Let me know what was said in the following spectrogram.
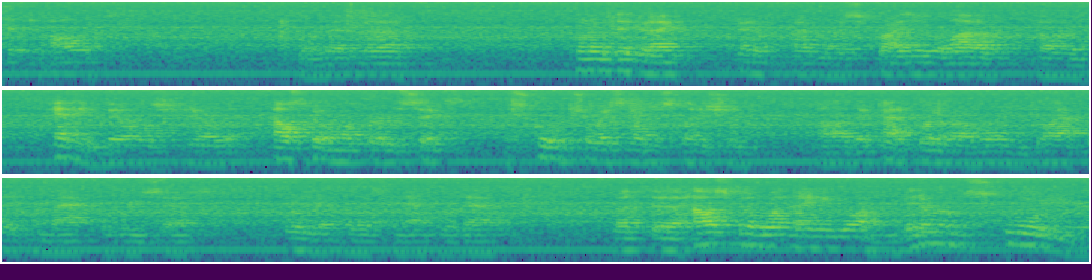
fifty dollars. So then, uh, one of the things that I kind of, I'm surprised, there's a lot of uh, pending bills, you know, the House Bill 136, the school choice legislation, uh, they kind of put it on hold until after they come back from recess. Really don't know what's going to happen with that. But the House Bill 191, minimum school year,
